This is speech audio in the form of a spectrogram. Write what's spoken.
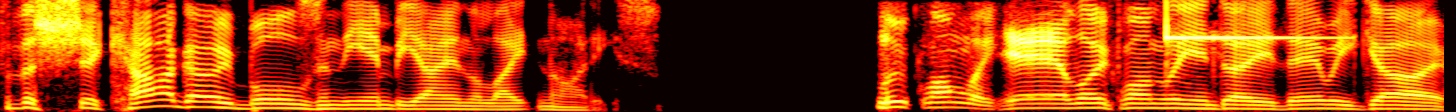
for the Chicago Bulls in the NBA in the late nineties? Luke Longley. Yeah, Luke Longley indeed. There we go.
